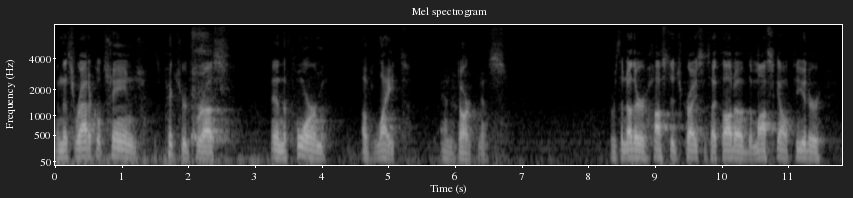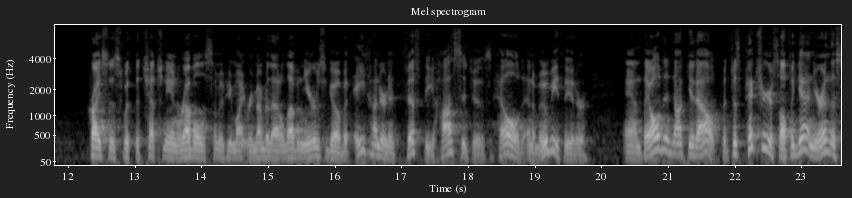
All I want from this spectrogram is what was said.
And this radical change is pictured for us in the form of light and darkness. There was another hostage crisis I thought of, the Moscow theater crisis with the Chechenian rebels. Some of you might remember that 11 years ago, but 850 hostages held in a movie theater and they all did not get out. But just picture yourself again, you're in this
